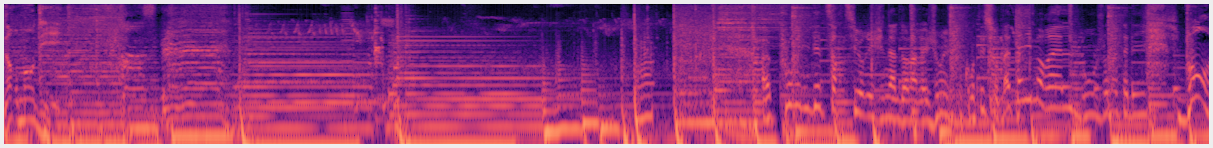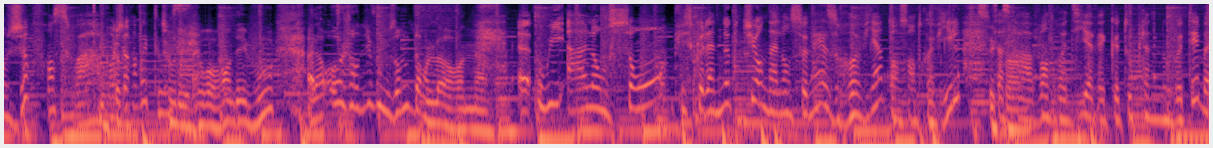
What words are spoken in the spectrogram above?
Normandie. Pour une idée de sortie originale dans la région, il faut compter sur Nathalie Morel. Bonjour Nathalie. Bonjour François, bonjour à vous tous. Tous les jours au rendez-vous. Alors aujourd'hui, vous nous emmenez dans l'Orne. Euh, oui, à Alençon, puisque la nocturne alençonnaise revient en centre-ville. Ça sera vendredi avec tout plein de nouveautés. Bah,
